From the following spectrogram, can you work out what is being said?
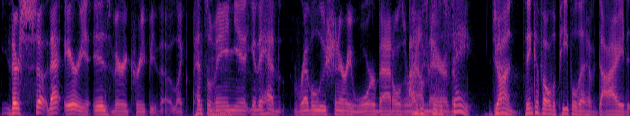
There's so that area is very creepy though. Like Pennsylvania, you know, they had Revolutionary War battles around Mm-hmm. I was going to The- say, John, think of all the people that have died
